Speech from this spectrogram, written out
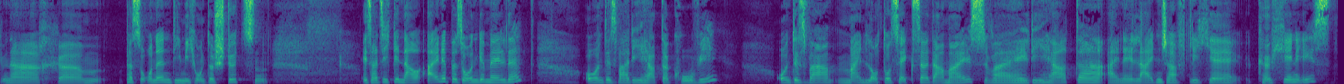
nach ähm, Personen, die mich unterstützen. Es hat sich genau eine Person gemeldet und es war die Hertha Kovi. Und es war mein Lotto Sechser damals, weil die Hertha eine leidenschaftliche Köchin ist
